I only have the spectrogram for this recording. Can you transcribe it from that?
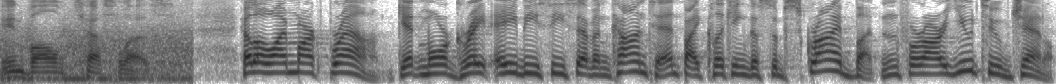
involve Teslas. Hello, I'm Mark Brown. Get more great ABC7 content by clicking the subscribe button for our YouTube channel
